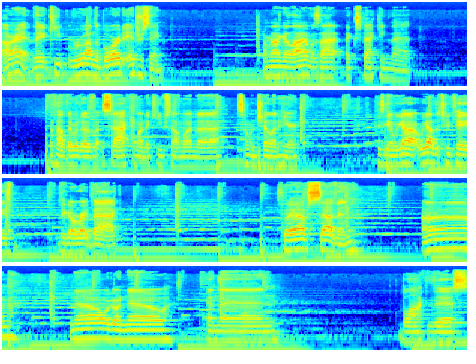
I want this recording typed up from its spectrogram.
alright, they keep Roux on the board. Interesting. I'm not gonna lie, I was not expecting that. I thought they would have sacked one to keep someone uh, someone chilling here. Because again, we got we got the two Ks to go right back. So they have seven. Um, no, we'll go no, and then block this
